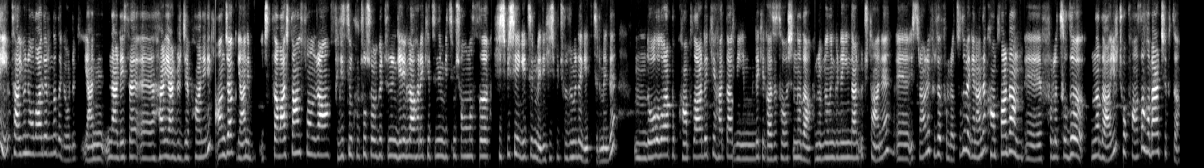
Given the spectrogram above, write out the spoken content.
değil. Tayyuni olaylarında da gördük. Yani neredeyse e, her yer bir cephanelik. Ancak yani iç savaştan sonra Filistin Kurtuluş Örgütü'nün gerilla hareketinin bitmiş olması hiçbir şey getirmedi, hiçbir çözümü de getirmedi. Doğal olarak bu kamplardaki hatta 2020'deki Gazze Savaşı'nda da Lübnan'ın güneyinden 3 tane e, İsrail'e füze fırlatıldı ve genelde kamplardan e, fırlatıldığına dair çok fazla haber çıktı.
